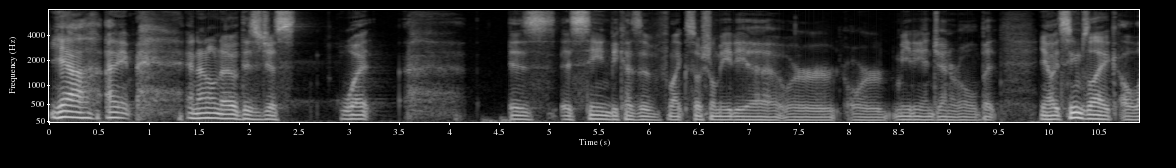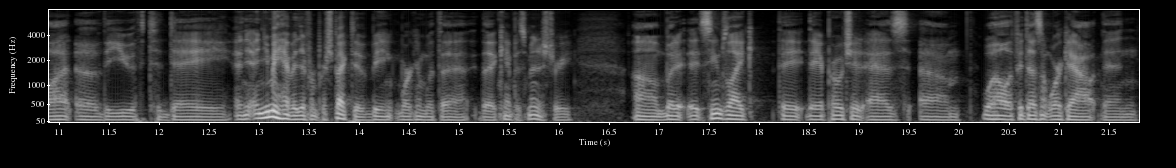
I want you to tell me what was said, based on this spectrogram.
Yeah, I mean, and I don't know. This is just what is is seen because of like social media or or media in general. But you know, it seems like a lot of the youth today, and and you may have a different perspective being working with the the campus ministry, um, but it, it seems like they they approach it as um, well. If it doesn't work out, then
